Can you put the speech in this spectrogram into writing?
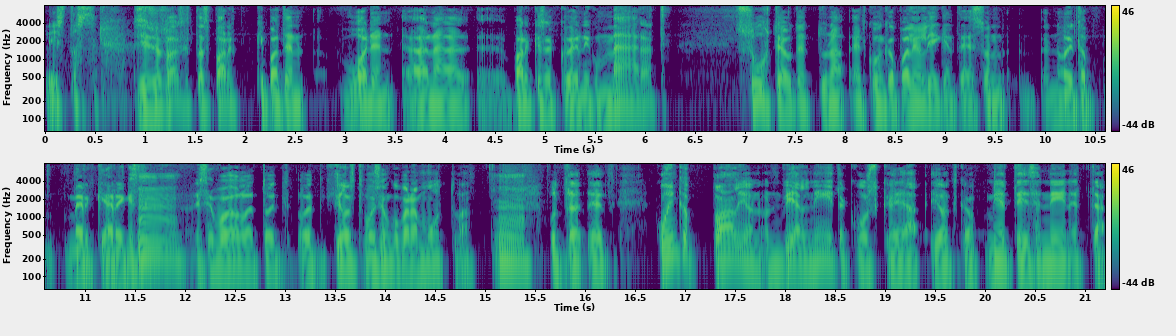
listassa. Siis jos laskettaisiin parkkipaten vuoden nämä parkkisakkojen niin määrät suhteutettuna, että kuinka paljon liikenteessä on noita merkkejä rekisteröityä, mm. niin se voi olla, että toi, toi tilasto voisi jonkun verran muuttua. Mm. Mutta et, kuinka paljon on vielä niitä kuskeja, jotka miettii sen niin, että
